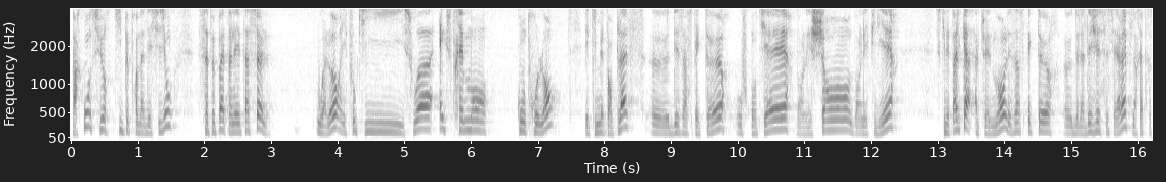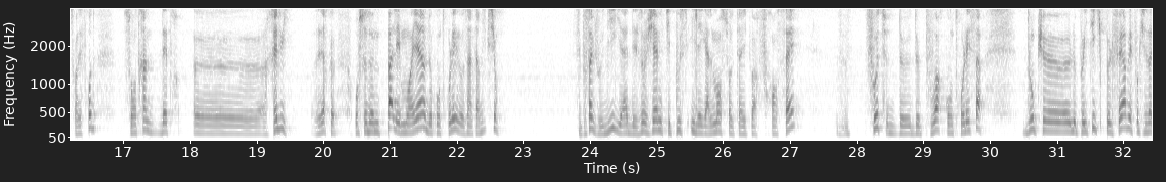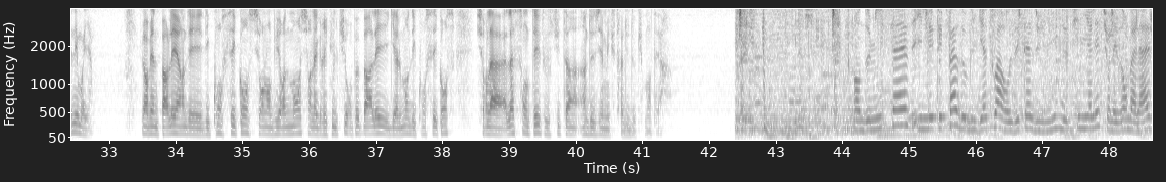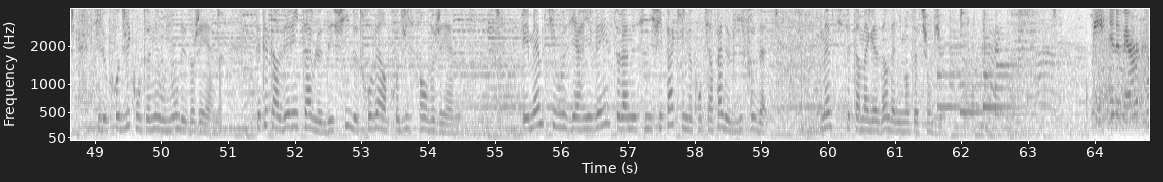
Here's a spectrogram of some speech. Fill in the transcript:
par contre, sur qui peut prendre la décision, ça ne peut pas être un État seul. Ou alors, il faut qu'il soit extrêmement contrôlant et qu'il mette en place des inspecteurs aux frontières, dans les champs, dans les filières, ce qui n'est pas le cas actuellement. Les inspecteurs de la DGCCRF, la répression des fraudes, sont en train d'être réduits. C'est-à-dire qu'on ne se donne pas les moyens de contrôler nos interdictions. C'est pour ça que je vous dis, qu'il y a des OGM qui poussent illégalement sur le territoire français, faute de, pouvoir contrôler ça. Donc euh, le politique peut le faire, mais il faut qu'il se donne les moyens. Alors on vient de parler hein, des, conséquences sur l'environnement, sur l'agriculture. On peut parler également des conséquences sur la, santé. Tout de suite, un deuxième extrait du documentaire. En 2016, il n'était pas obligatoire aux États-Unis de signaler sur les emballages si le produit contenait ou non des OGM. C'était un véritable défi de trouver un produit sans OGM. Et même si vous y arrivez, cela ne signifie pas qu'il ne contient pas de glyphosate, même si c'est un magasin d'alimentation bio.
